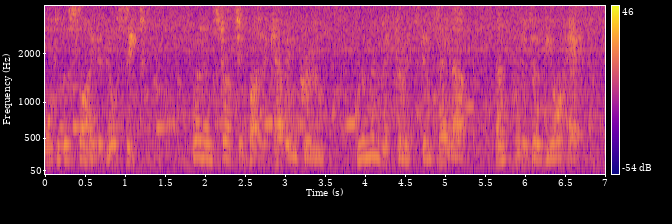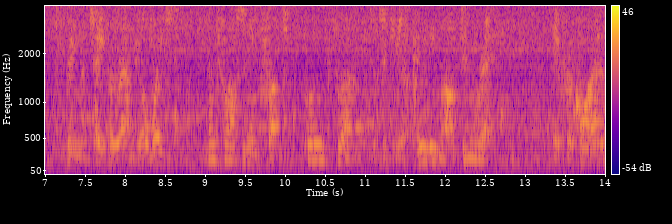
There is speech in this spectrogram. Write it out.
or to the side of your seat. When instructed by the cabin crew, remove it from its container and put it over your head. Bring the tape around your waist and fasten in front, pulling firmly to secure, clearly marked in red. If required,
